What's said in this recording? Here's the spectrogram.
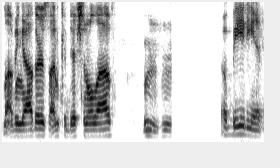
Loving others, unconditional love. Mm-hmm. Obedient.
